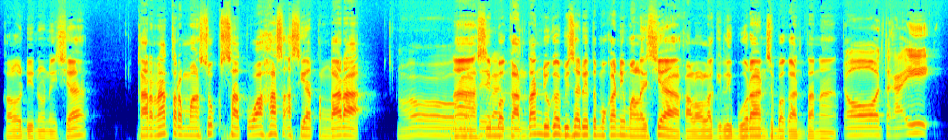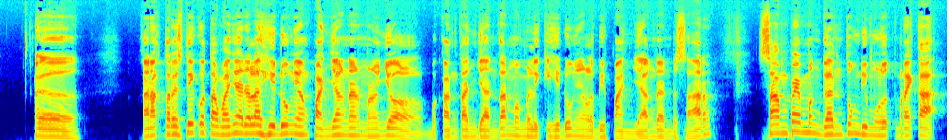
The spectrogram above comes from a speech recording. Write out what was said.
kalau di Indonesia karena termasuk satwa khas Asia Tenggara. Oh. nah, si ran- bekantan juga bisa ditemukan di Malaysia kalau lagi liburan si bekantan. Oh, TKI. Eh, karakteristik utamanya adalah hidung yang panjang dan menonjol. Bekantan jantan memiliki hidung yang lebih panjang dan besar sampai menggantung di mulut mereka.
